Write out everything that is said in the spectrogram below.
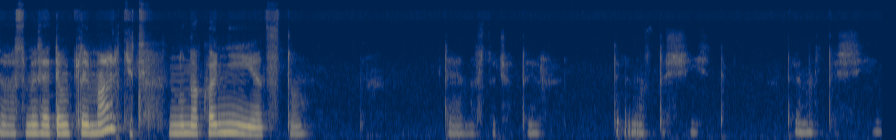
Зараз ми зайдемо в плеймаркет. Ну, наконец-то. 94, 96, 97.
